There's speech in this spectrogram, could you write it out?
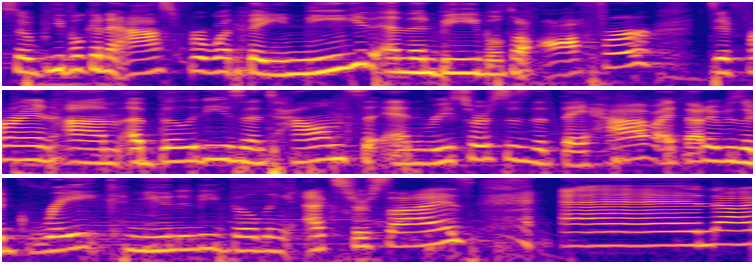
so people can ask for what they need and then be able to offer different um, abilities and talents and resources that they have. I thought it was a great great community building exercise. And I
